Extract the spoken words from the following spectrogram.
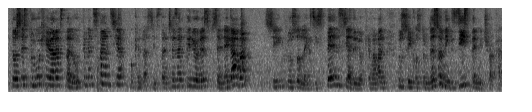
Entonces tuvo que llegar hasta la última instancia porque las instancias anteriores se negaban ¿sí? incluso la existencia de lo que llamaban usos y costumbres, eso no existe en Michoacán,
